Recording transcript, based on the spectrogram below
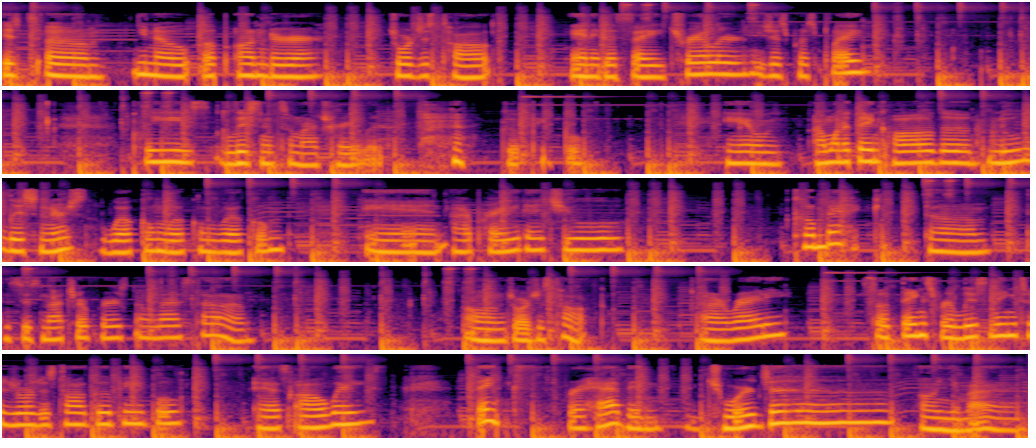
It's um, you know, up under Georgia's Talk, and it'll say trailer. You just press play. Please listen to my trailer, good people. And I want to thank all the new listeners. Welcome, welcome, welcome and I pray that you'll come back. Um, this is not your first and last time on Georgia's Talk. Alrighty. So thanks for listening to Georgia's Talk, good people. As always, thanks for having Georgia on your mind.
